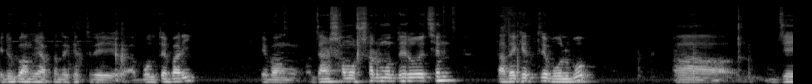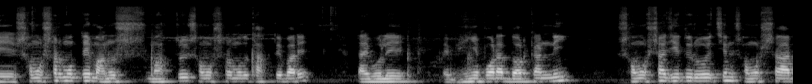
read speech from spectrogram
এটুকু আমি আপনাদের ক্ষেত্রে বলতে পারি। এবং যারা সমস্যার মধ্যে রয়েছেন, তাদের ক্ষেত্রে বলব যে সমস্যার মধ্যে মানুষ মাত্রই সমস্যার মধ্যে থাকতে পারে, তাই বলে ভেঙে পড়ার দরকার নেই। সমস্যা যেহেতু রয়েছেন, সমস্যার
